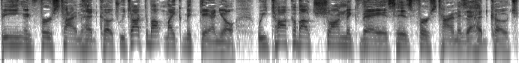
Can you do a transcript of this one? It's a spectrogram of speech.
being a first time head coach? We talked about Mike McDaniel. We talk about Sean McVay as his first time as a head coach.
